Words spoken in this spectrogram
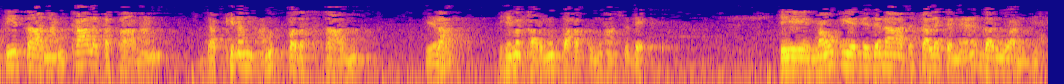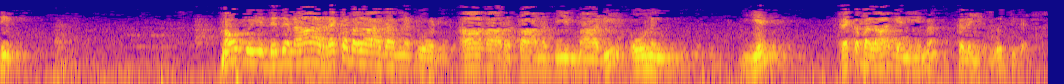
තේතානං කාලකතානං දක්ඛිනං අනුප්පදස්සාමි කියලා එහෙම කරුණු පහක් උන්වහන්සේ දැක්කේ. ඒ මෞපිය දෙදෙනාට සලකන දරුවන් විසින් මව්පිය දෙදෙනා රැක බලා ගන්නට ඕනේ. ආහාර පාන දීම ආදී ඕනෙන් යෙන් රැක බලා ගැනීම කළ යුතුව තිබෙනවා.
